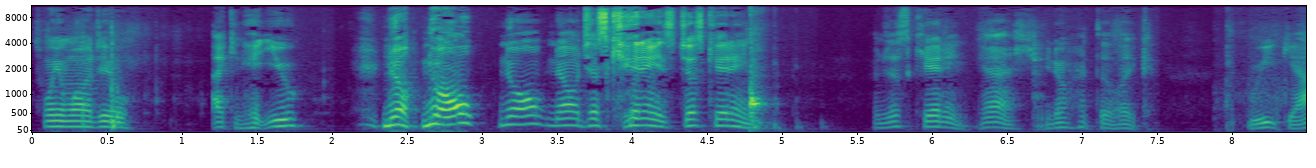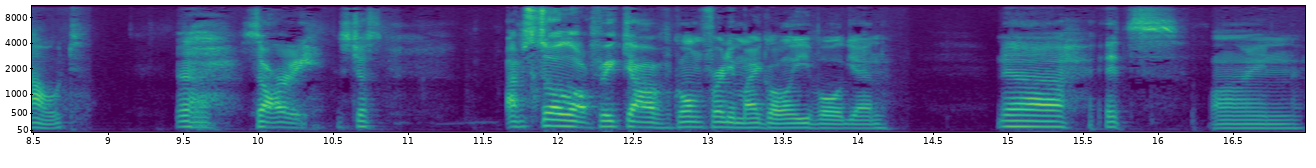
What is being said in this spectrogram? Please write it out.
So what you want to do? I can hit you? No, no, no, no. Just kidding. It's just kidding. I'm just kidding. Yes, you don't have to like freak out. Ugh, sorry. It's just I'm still a little freaked out of Golden Freddy might go evil again. Nah, it's fine.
